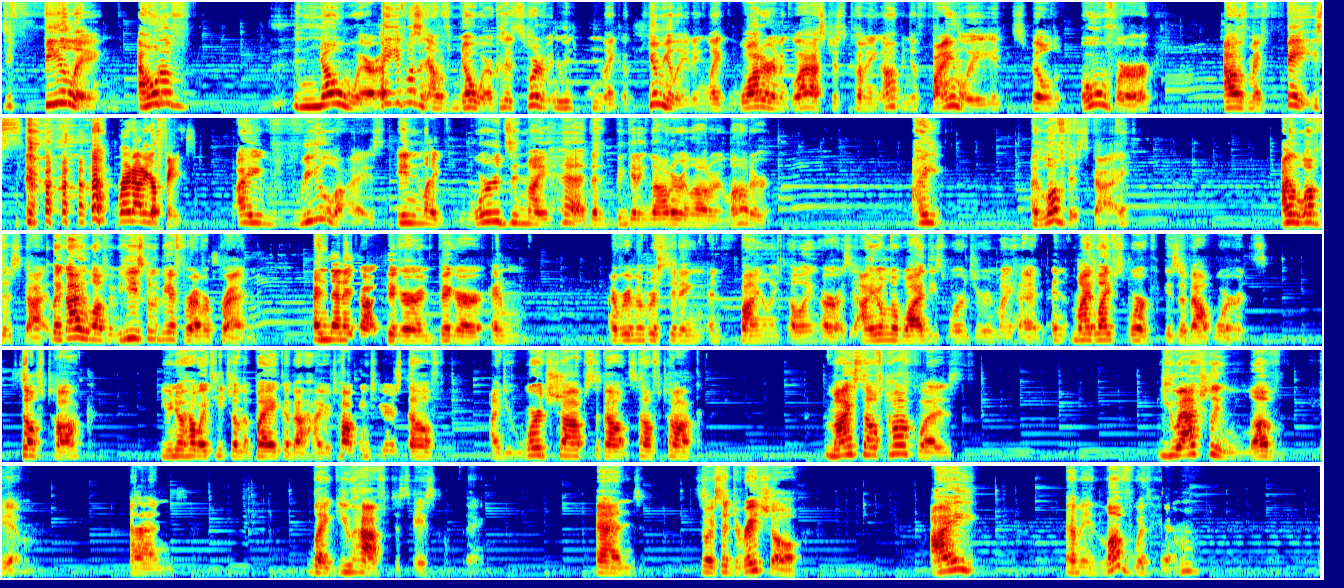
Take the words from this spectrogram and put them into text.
the feeling out of nowhere. It wasn't out of nowhere because it's sort of it been like accumulating, like water in a glass just coming up, and finally it spilled over out of my face. right out of your face. I realized in like words in my head that had been getting louder and louder and louder. I I love this guy. I love this guy. Like I love him. He's to be a forever friend. And then it got bigger and bigger and I remember sitting and finally telling her, I said, I don't know why these words are in my head. And my life's work is about words. Self talk. You know how I teach on the bike about how you're talking to yourself. I do word shops about self talk. My self talk was, you actually love him. And like, you have to say something. And so I said to Rachel, I am in love with him.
